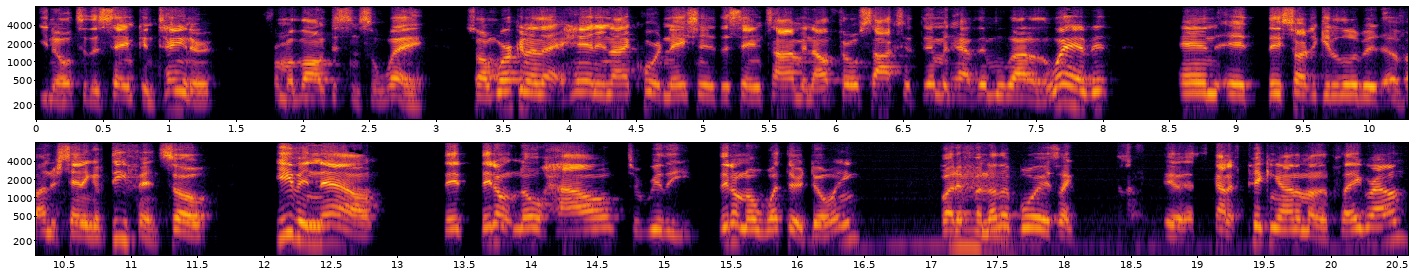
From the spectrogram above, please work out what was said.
you know to the same container from a long distance away so I'm working on that hand and eye coordination at the same time, and I'll throw socks at them and have them move out of the way of it, and it, they start to get a little bit of understanding of defense. So even now, they, they don't know how to really, they don't know what they're doing. But if another boy is like, it's kind of picking on them on the playground,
